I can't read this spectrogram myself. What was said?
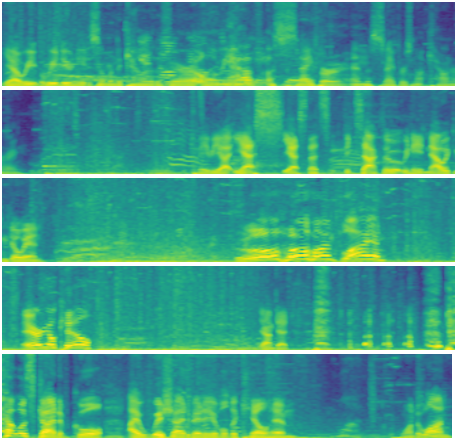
Yeah, we, we do need someone to counter the Pharah, although we have a sniper, and the sniper's not countering. Maybe I- yes, yes, that's exactly what we need. Now we can go in. Oh, I'm flying! Aerial kill! Yeah, I'm dead. That was kind of cool. I wish I'd been able to kill him. One. To one.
